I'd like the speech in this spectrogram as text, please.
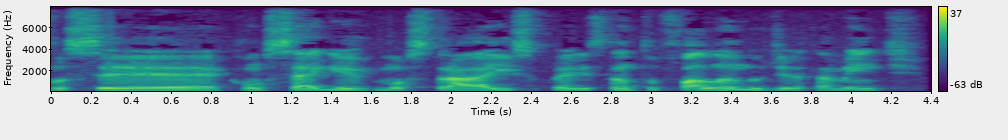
você consegue mostrar isso para eles, tanto falando diretamente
